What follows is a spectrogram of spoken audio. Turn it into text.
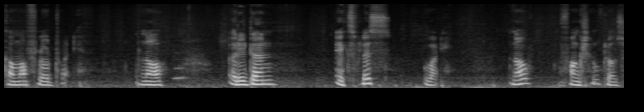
comma float y. Now return x plus y. Now function closed.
